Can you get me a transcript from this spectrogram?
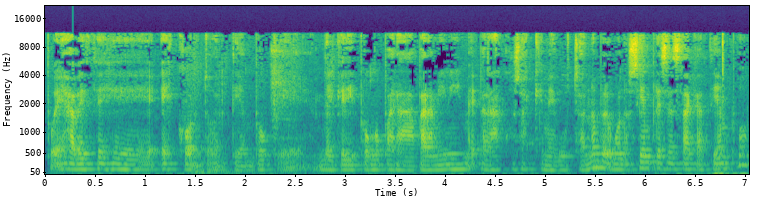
pues a veces es corto el tiempo que, del que dispongo para, para mí misma y para las cosas que me gustan, ¿no? Pero bueno, siempre se saca tiempo,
